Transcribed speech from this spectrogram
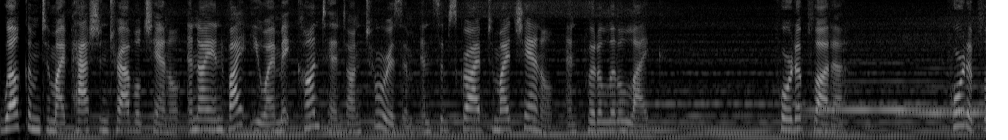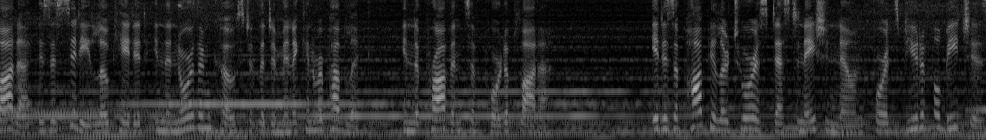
Welcome to my Passion Travel channel and I invite you I make content on tourism and subscribe to my channel and put a little like. Puerto Plata Puerto Plata is a city located in the northern coast of the Dominican Republic, in the province of Puerto Plata. It is a popular tourist destination known for its beautiful beaches,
